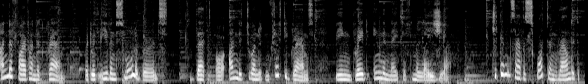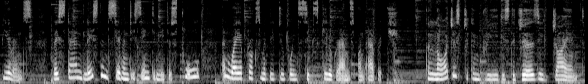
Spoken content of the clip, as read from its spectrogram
under 500 gram, but with even smaller birds that are under 250 grams being bred in the native Malaysia. Chickens have a squat and rounded appearance. They stand less than 70 centimeters tall and weigh approximately 2.6 kilograms on average. The largest chicken breed is the Jersey Giant,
